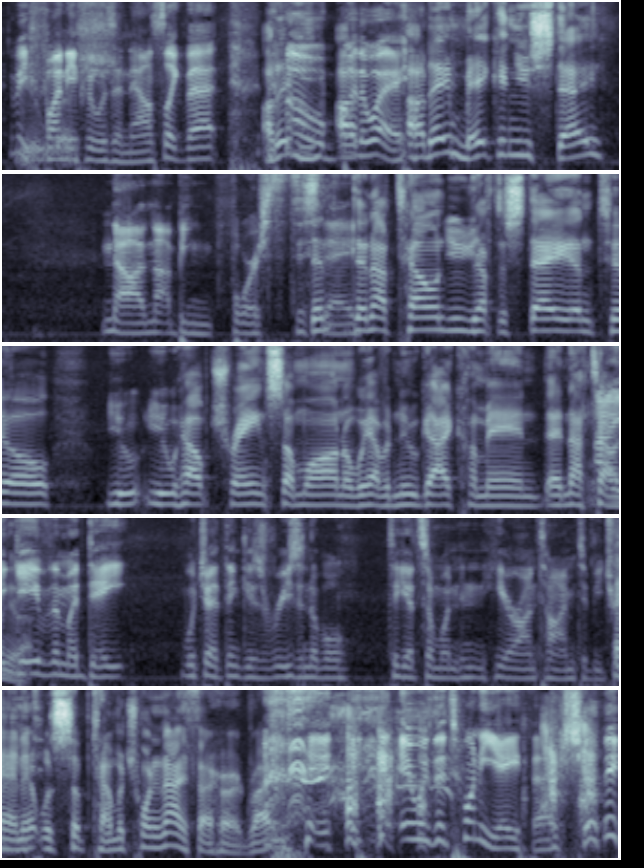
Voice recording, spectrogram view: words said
It'd be You funny if it was announced like that. Are they, oh, by are- the way. Are they making you stay? no, I'm not being forced to They're, stay. they're not telling you you have to stay until you you help train someone or we have a new guy come in. They're not I telling you. gave them a date, which I think is reasonable to get someone in here on time to be trained. And it was September 29th, I heard, right? it, it was the 28th, actually.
